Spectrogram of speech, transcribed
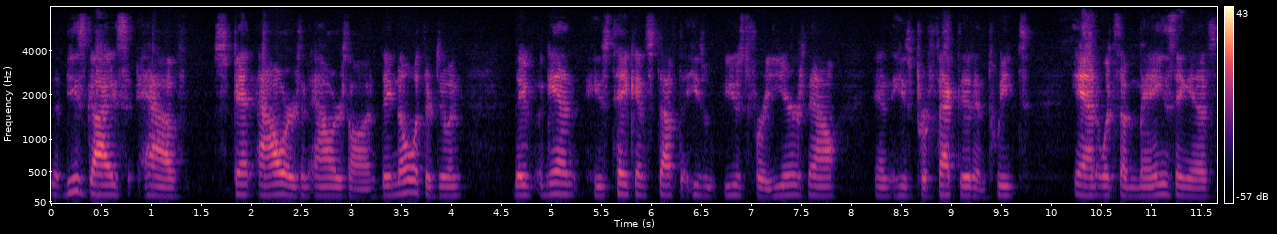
that these guys have spent hours and hours on. They know what they're doing. They've again, he's taken stuff that he's used for years now, and he's perfected and tweaked. And what's amazing is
